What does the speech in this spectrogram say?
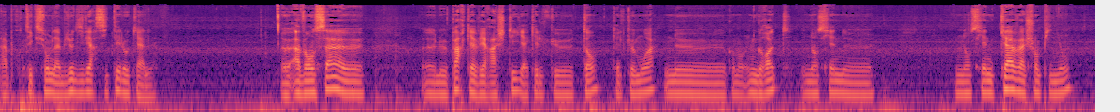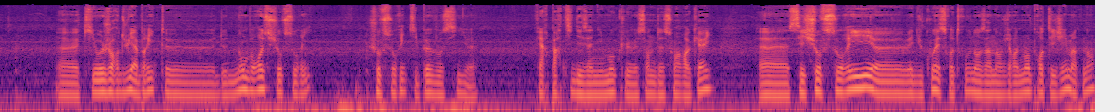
à la protection de la biodiversité locale. Euh, avant ça, euh, euh, le parc avait racheté il y a quelques temps, quelques mois, une, grotte, une ancienne, une ancienne cave à champignons qui aujourd'hui abrite de nombreuses chauves-souris. Chauves-souris qui peuvent aussi faire partie des animaux que le centre de soins recueille. Ces chauves-souris, du coup, elles se retrouvent dans un environnement protégé maintenant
